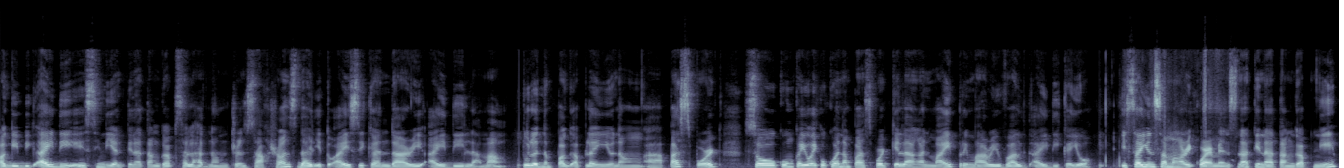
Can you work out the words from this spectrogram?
Pag-ibig ID is hindi yan tinatanggap sa lahat ng transactions dahil ito ay secondary ID lamang. Tulad ng pag-apply nyo ng ah, passport, so kung kayo ay kukuha ng passport, kailangan may primary valid ID kayo. Isa yun sa mga requirements na tinatanggap ni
